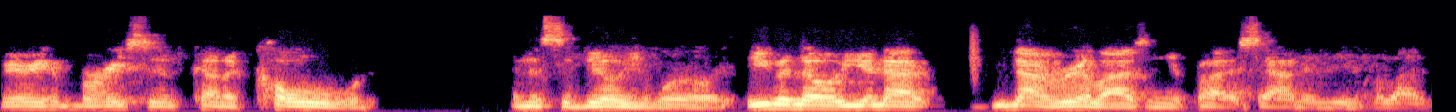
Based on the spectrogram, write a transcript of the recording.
very abrasive, kind of cold in the civilian world. Even though you're not you're not realizing you're probably sounding, you know, like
